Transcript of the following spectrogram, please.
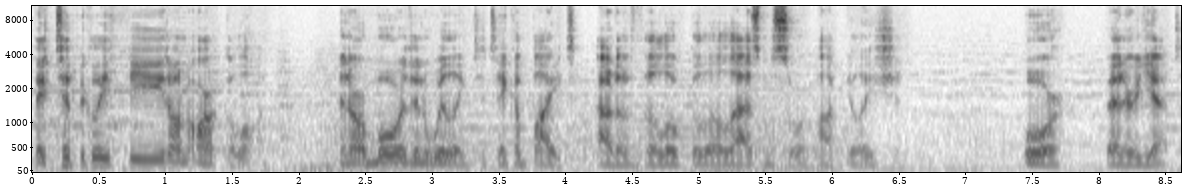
They typically feed on Archelon, and are more than willing to take a bite out of the local elasmosaur population. Or, better yet,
